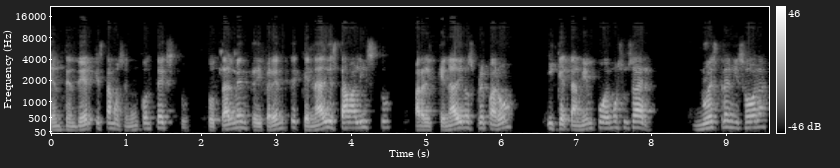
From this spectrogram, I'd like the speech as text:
entender que estamos en un contexto totalmente diferente, que nadie estaba listo para el que nadie nos preparó y que también podemos usar nuestra emisora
